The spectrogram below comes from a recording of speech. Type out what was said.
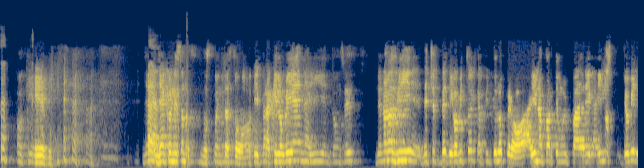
Ok, ok. ya, ya con eso nos, nos, cuentas todo. Ok, para que lo vean ahí entonces. Yo nada más vi, de hecho, digo, vi todo el capítulo, pero hay una parte muy padre. Hay unos, yo vi,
